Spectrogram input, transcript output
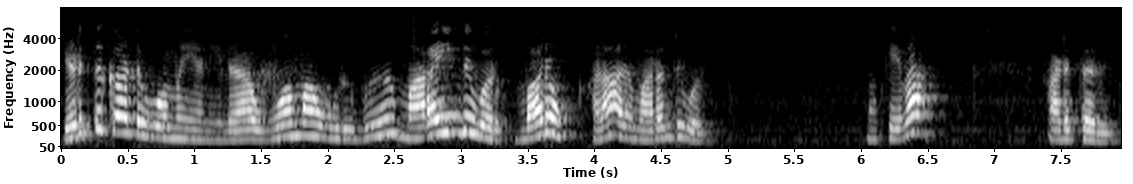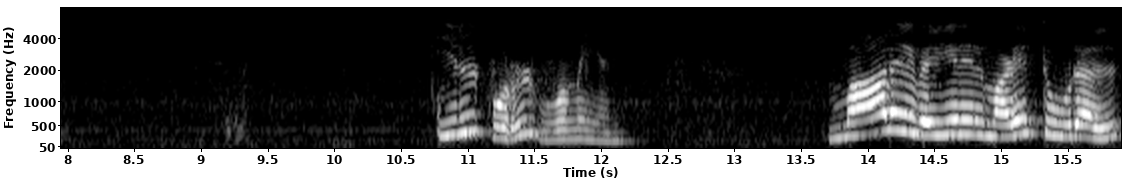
எடுத்துக்காட்டு உவமை அணியில் உவம உருவு மறைந்து வரும். வரும். ஆனால் அது மறைஞ்சு வரும். ஓகேவா அடுத்தது. இல் பொருள் உவமை அணி. மாலை வெயிலில் மழை தூறல்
